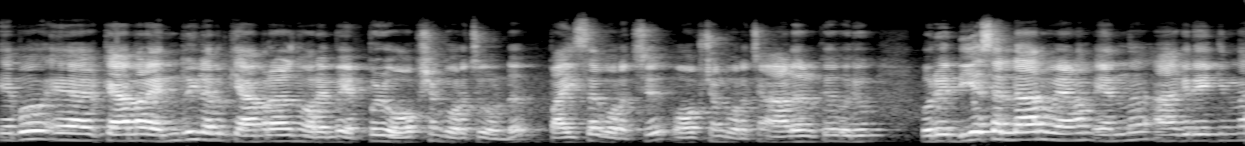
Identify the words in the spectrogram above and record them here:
above camera entry level ക്യാമറകൾ എന്ന് പറയുമ്പോൾ എപ്പോഴും ഓപ്ഷൻ കുറച്ചുകൊണ്ട് പൈസ കുറച്ച് ഓപ്ഷൻ കുറച്ച് ആളുകൾക്ക് ഒരു ഒരു ഡി എസ് എൽ ആർ വേണം എന്ന് ആഗ്രഹിക്കുന്ന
